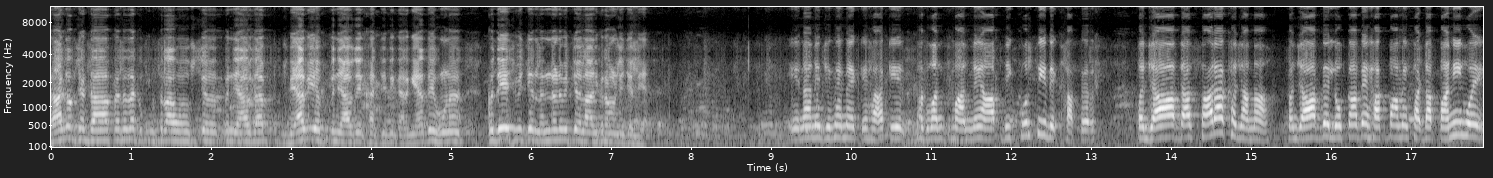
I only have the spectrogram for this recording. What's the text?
ਰਾਘਵ ਚੱਡਾ ਪਹਿਲਾਂ ਤਾਂ ਕਪੂਰਥਲਾ ਉਸ ਚ ਪੰਜਾਬ ਦਾ ਵਿਆਹ ਵੀ ਪੰਜਾਬ ਦੇ ਖਰਚੇ ਤੇ ਕਰ ਗਿਆ ਤੇ ਹੁਣ ਵਿਦੇਸ਼ ਵਿੱਚ ਲੰਡਨ ਵਿੱਚ ਇਲਾਜ ਕਰਾਉਣ ਲਈ ਚੱਲਿਆ। ਇਹਨਾਂ ਨੇ ਜਿਵੇਂ ਮੈਂ ਕਿਹਾ ਕਿ ਭਗਵੰਤ ਮਾਨ ਨੇ ਆਪ ਦੀ ਕੁਰਸੀ ਦੇ ਖਾਤਰ ਪੰਜਾਬ ਦਾ ਸਾਰਾ ਖਜ਼ਾਨਾ ਪੰਜਾਬ ਦੇ ਲੋਕਾਂ ਦੇ ਹੱਕ ਭਾਵੇਂ ਸਾਡਾ ਪਾਣੀ ਹੋਏ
